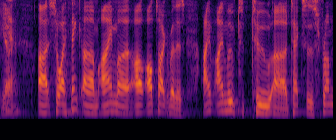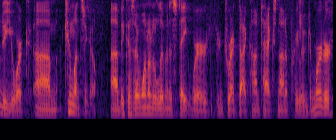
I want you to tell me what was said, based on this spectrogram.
Yeah. Yeah. Uh, so I think um, I'm. Uh, I'll, I'll talk about this. I, I moved to, to uh, Texas from New York um, two months ago uh, because I wanted to live in a state where your direct eye contact is not a prelude to murder.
